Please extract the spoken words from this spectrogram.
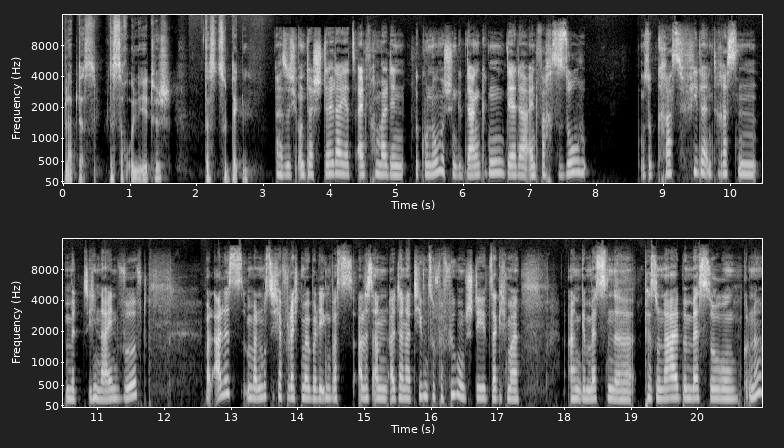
bleibt das? Das ist doch unethisch, das zu decken. Also ich unterstelle da jetzt einfach mal den ökonomischen Gedanken, der da einfach so, so krass viele Interessen mit hineinwirft. Weil alles, man muss sich ja vielleicht mal überlegen, was alles an Alternativen zur Verfügung steht, sag ich mal, angemessene Personalbemessung ne?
